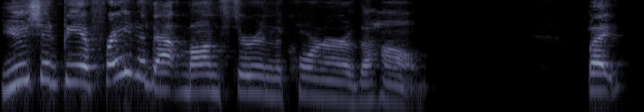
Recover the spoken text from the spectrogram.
you should be afraid of that monster in the corner of the home. But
